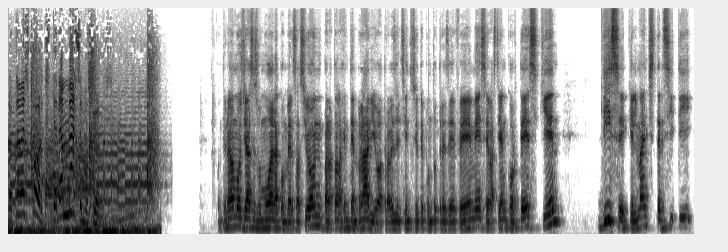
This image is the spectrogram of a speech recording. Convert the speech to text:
Locava Sports te da más emociones. Continuamos, ya se sumó a la conversación para toda la gente en radio a través del 107.3 de FM, Sebastián Cortés, quien dice que el Manchester City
